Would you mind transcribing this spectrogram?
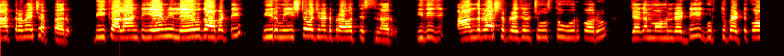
మాత్రమే చెప్పారు. మీకు అలాంటి ఏమీ లేవు కాబట్టి మీరు మీ ఇష్టం వచ్చినట్టు ప్రవర్తిస్తున్నారు. ఇది ఆంధ్ర రాష్ట్ర ప్రజలు చూస్తూ ఊరుకోరు. జగన్మోహన్ రెడ్డి గుర్తు పెట్టుకో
